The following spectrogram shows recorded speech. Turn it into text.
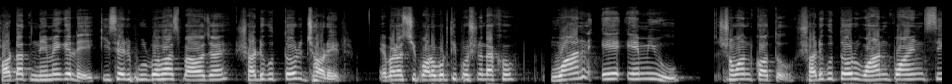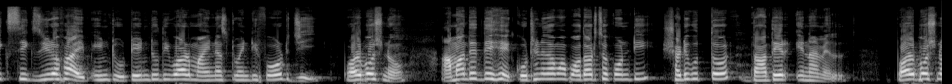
হঠাৎ নেমে গেলে কিসের পূর্বাভাস পাওয়া যায়? সঠিক উত্তর, ঝড়ের। এবার আসছি পরবর্তী প্রশ্ন, দেখো। ওয়ান এ এম ইউ সমান কত? সঠিক উত্তর one point six six zero five into ten to the power minus twenty four G পরের প্রশ্ন আমাদের দেহে কঠিনতম পদার্থ কোনটি? সঠিক উত্তর, দাঁতের এনামেল। পরের প্রশ্ন,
